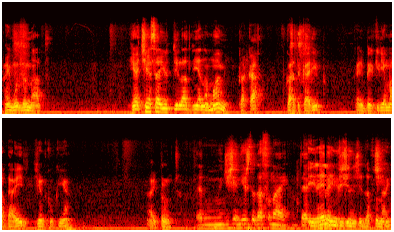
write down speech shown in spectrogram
Raimundo Donato. Já tinha saído de lá de Yanomami para cá, por causa do carimbo. O carimbo ele queria matar ele, junto com o Quinhã. Aí pronto. Era um indigenista da FUNAI. um Ele era indigenista. indígena da FUNAI.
